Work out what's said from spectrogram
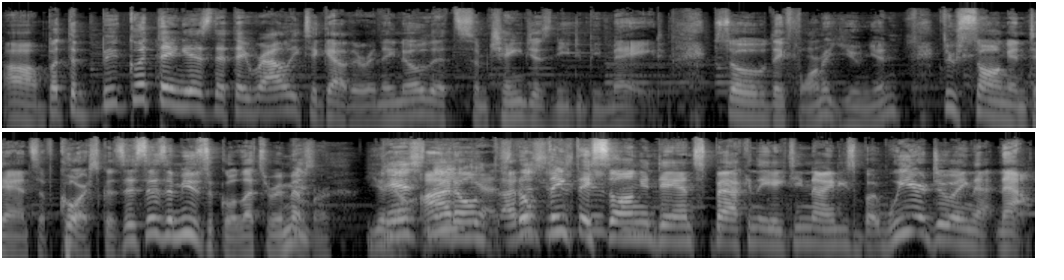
Uh, but the big good thing is that they rally together and they know that some changes need to be made. So they form a union through song and dance, of course, because this is a musical. Let's remember. You know, Disney, I don't, yes, I don't think they Disney. song and danced back in the 1890s, but we are doing that now.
